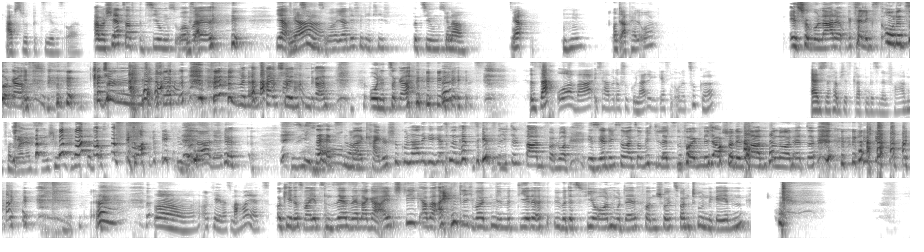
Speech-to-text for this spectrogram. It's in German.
Absolut Beziehungsohr. Aber scherzhaft Beziehungsohr, weil. ja, Beziehungsohr, ja. ja, definitiv. Beziehungsohr. Genau. Ja. Mhm. Und Appellohr? Ist Schokolade gefälligst ohne Zucker. Ist Katschung! Mit einer Peitsche hinten dran. Ohne Zucker. Sachohr war, ich habe doch Schokolade gegessen ohne Zucker. Ehrlich gesagt habe ich jetzt gerade ein bisschen den Faden verloren. Ist so schlimm. Schokolade. Siehst du, hättest du mal keine Schokolade gegessen, dann hättest du jetzt nicht den Faden verloren. Ist ja nicht so, als ob ich die letzten Folgen nicht auch schon den Faden verloren hätte. Oh, okay, was machen wir jetzt? Okay, das war jetzt ein sehr, sehr langer Einstieg, aber eigentlich wollten wir mit dir über das Vier-Ohren-Modell von Schulz von Thun reden.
